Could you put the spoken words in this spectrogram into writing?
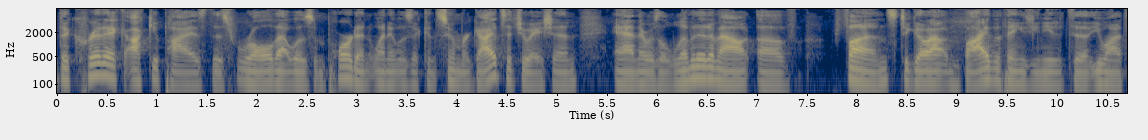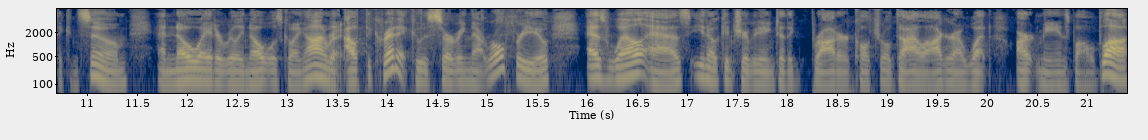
the critic occupies this role that was important when it was a consumer guide situation and there was a limited amount of funds to go out and buy the things you needed to you wanted to consume and no way to really know what was going on Right. without the critic who was serving that role for you as well as you know contributing to the broader cultural dialogue around what art means blah blah blah.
